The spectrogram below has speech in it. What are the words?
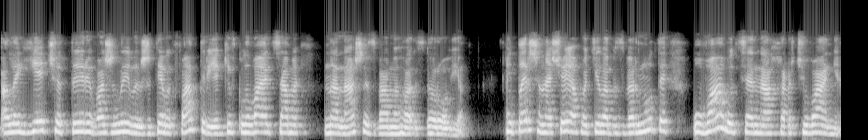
але є чотири важливих життєвих фактори, які впливають саме на наше з вами здоров'я. І перше, на що я хотіла би звернути увагу, це на харчування.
